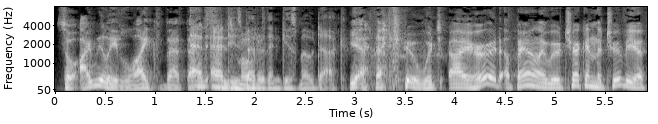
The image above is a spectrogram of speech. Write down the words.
So I really like that. That's And and he's better than Gizmo Duck. Yeah, that too. Which I heard. Apparently, we were checking the trivia.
